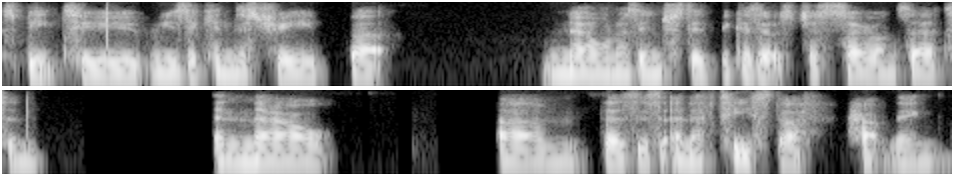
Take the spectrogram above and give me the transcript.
speak to music industry, but no one was interested because it was just so uncertain. And now um, there's this NFT stuff happening,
